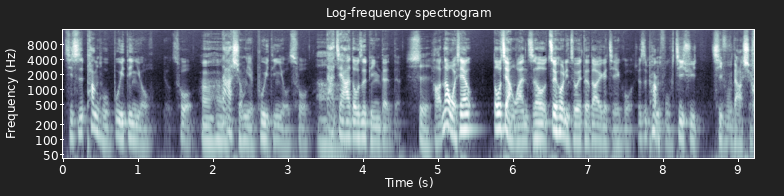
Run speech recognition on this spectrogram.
其实胖虎不一定有。错，大雄也不一定有错，大家都是平等的。是，好，那我现在都讲完之后，最后你只会得到一个结果，就是胖虎继续欺负大雄，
